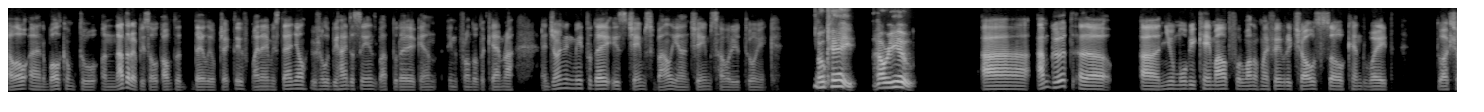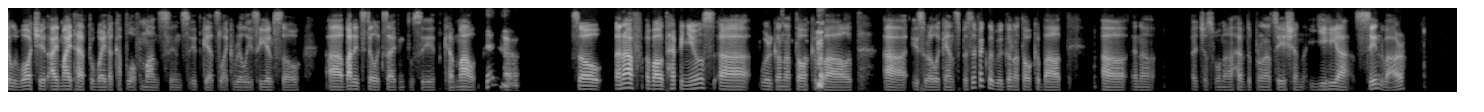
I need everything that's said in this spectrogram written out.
Hello and welcome to another episode of the Daily Objective. My name is Daniel, usually behind the scenes, but today again in front of the camera. And joining me today is James Valliant. James, how are you doing? Okay, how are you? Uh, I'm good. Uh, a new movie came out for one of my favorite shows, so can't wait to actually watch it. I might have to wait a couple of months since it gets like released here, so uh, but it's still exciting to see it come out. Yeah. So enough about happy news. Uh, we're gonna talk about uh, Israel again. Specifically, we're gonna talk about uh, and uh, I just wanna have the pronunciation Yihya Sinwar.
